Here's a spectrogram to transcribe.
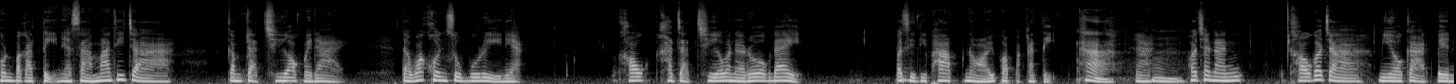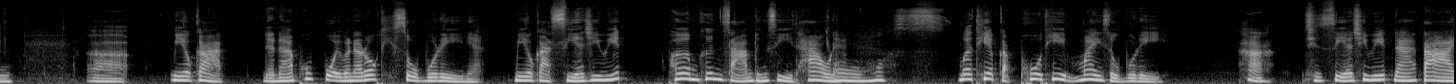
คนปกติเนี่ยสามารถที่จะ กำจัดเชื้อออกไปได้ แต่ว่าคนสูบบุหรี่เนี่ยเขาขจัดเชื้อวัณโรคได้ประสิทธิภาพน้อยกว่าปกติ ค่ะนะอืมเพราะฉะนั้นเขาก็จะมีโอกาสเป็นเอ่อมีโอกาสเดี๋ยวนะ ผู้ป่วยวัณโรคที่สูบบุหรี่เนี่ย มีโอกาสเสียชีวิตเพิ่มขึ้น3-4เท่าเนี่ยโอ้เมื่อเทียบกับผู้ที่ไม่สูบบุหรี่ค่ะ เสียชีวิตนะ ตาย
